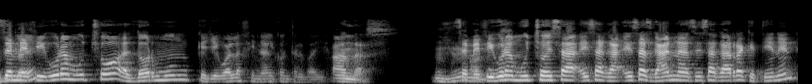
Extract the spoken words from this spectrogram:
se Benfica, me eh. figura mucho al Dortmund que llegó a la final contra el Bayern. Andas. Se me figura mucho esa, esa, esas ganas, esa garra que tienen.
